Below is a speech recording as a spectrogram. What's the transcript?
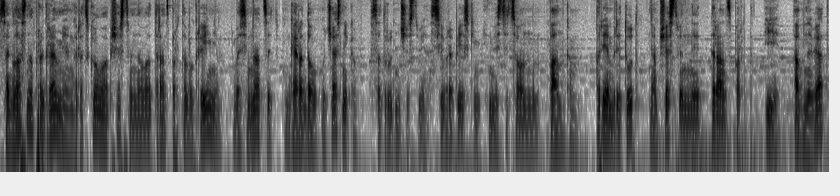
Согласно программе городского общественного транспорта в Украине, 18 городов-участников в сотрудничестве с Европейским инвестиционным банком приобретут общественный транспорт и обновят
